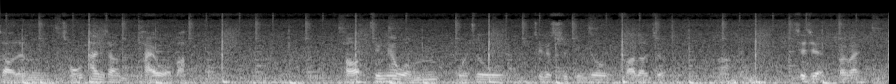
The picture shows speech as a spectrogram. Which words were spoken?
找人从岸上拍我吧。好，今天我们我就这个视频就发到这啊，谢谢，拜拜。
